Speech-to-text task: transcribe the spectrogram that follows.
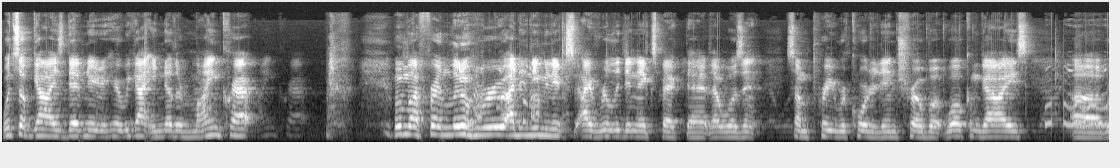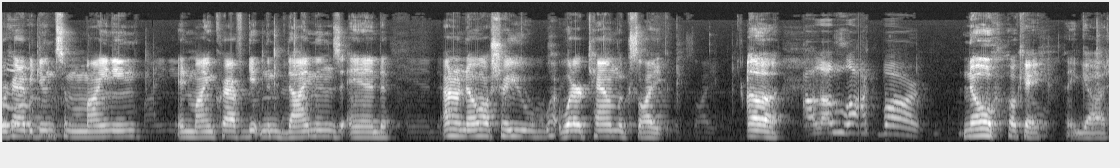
What's up guys, Devanator here. We got another Minecraft with my friend Little Roo. I didn't even, I really didn't expect that. That wasn't some pre-recorded intro, but welcome guys. Uh, we're gonna be doing some mining in Minecraft, getting them diamonds, and I don't know, I'll show you what our town looks like. Uh, Akbar. no, okay, thank God.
